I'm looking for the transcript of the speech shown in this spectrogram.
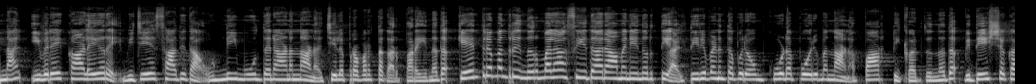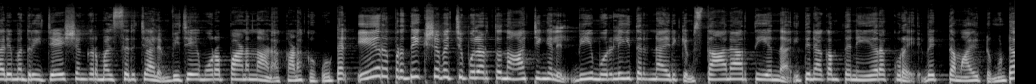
എന്നാൽ ഇവരെക്കാളേറെ വിജയസാധ്യത ഉണ്ണി മൂന്തനാണെന്നാണ് ചില പ്രവർത്തകർ പറയുന്നത്. കേന്ദ്രമന്ത്രി നിർമ്മല സീതാരാമനെ നിർത്തിയാൽ തിരുവനന്തപുരവും കൂടെ പോരുമെന്നാണ് പാർട്ടി കരുതുന്നത്. വിദേശകാര്യമന്ത്രി ജയശങ്കർ മത്സരിച്ചാലും വിജയം ഉറപ്പാണെന്നാണ് കണക്കുകൂട്ടൽ. ഏറെ പ്രതീക്ഷ വെച്ച് പുലർത്തുന്ന ആറ്റിങ്ങലിൽ വി. മുരളീധരനായിരിക്കും സ്ഥാനാർത്ഥിയെന്ന് ഇതിനകം തന്നെ ഏറെക്കുറെ വ്യക്തമായിട്ടുമുണ്ട്.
